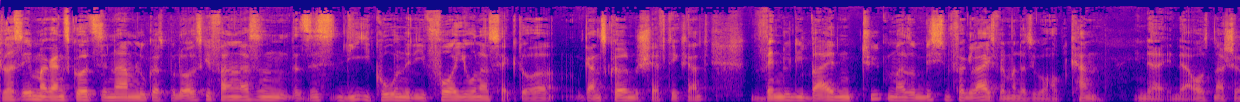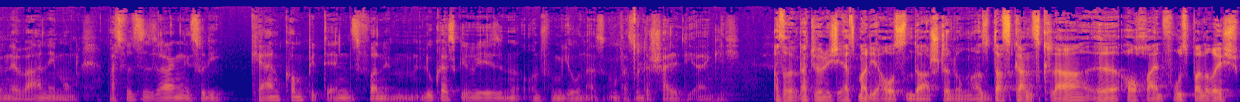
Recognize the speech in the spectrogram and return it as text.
Du hast eben mal ganz kurz den Namen Lukas Podolski fallen lassen. Das ist die Ikone, die vor Jonas Hector ganz Köln beschäftigt hat. Wenn du die beiden Typen mal so ein bisschen vergleichst, wenn man das überhaupt kann, in der, in der Ausnahstellung der Wahrnehmung, was würdest du sagen, ist so die Kernkompetenz von dem Lukas gewesen und vom Jonas? Und was unterscheidet die eigentlich? Also natürlich erstmal die Außendarstellung. Also das ganz klar, äh, auch rein fußballerisch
